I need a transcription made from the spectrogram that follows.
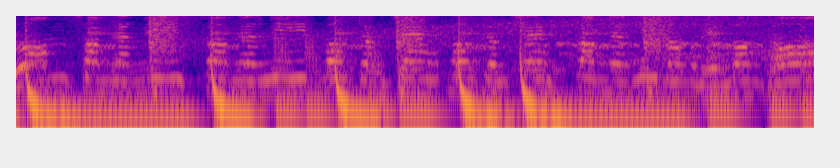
រំសំយ៉ាងនេះសំយ៉ាងនេះបងចង់ចេះបងចង់ចេះសំយ៉ាងនេះបងរៀនបងផង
